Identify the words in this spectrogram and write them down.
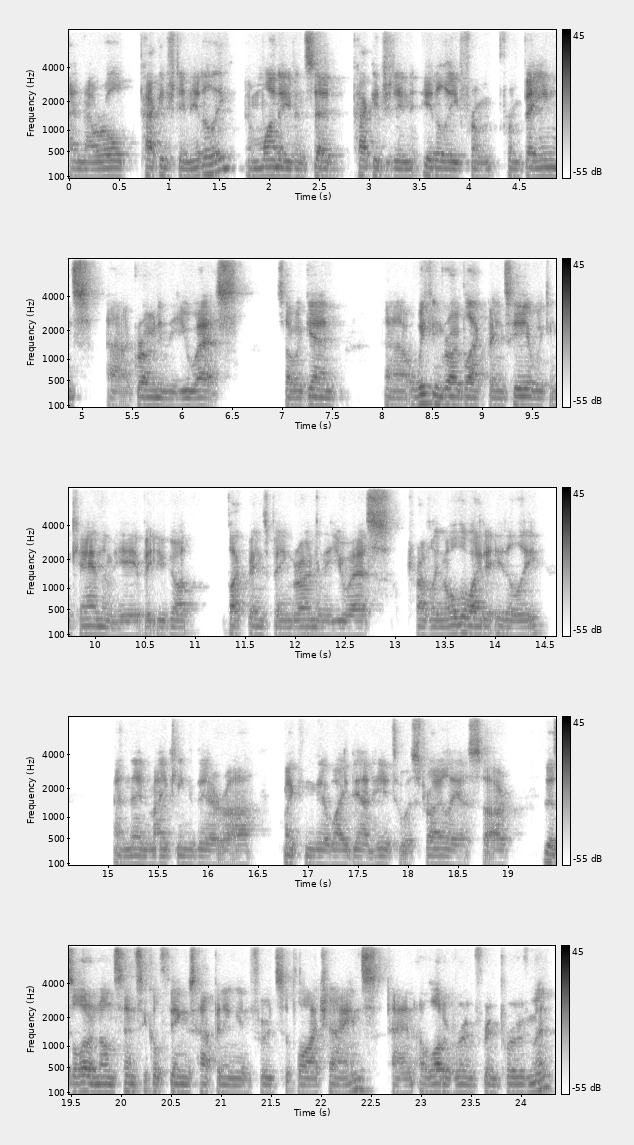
and they were all packaged in Italy. And one even said packaged in Italy from, from beans uh, grown in the US. So again, uh, we can grow black beans here, we can can them here, but you've got black beans being grown in the US, traveling all the way to Italy, and then making their uh, making their way down here to Australia. So there's a lot of nonsensical things happening in food supply chains, and a lot of room for improvement.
